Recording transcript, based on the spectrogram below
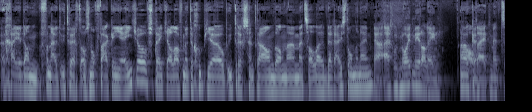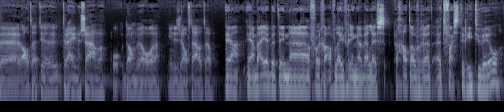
ga je dan vanuit Utrecht alsnog vaak in je eentje? Of spreek je al af met een groepje op Utrecht Centraal om dan eh, met z'n allen de reis te ondernemen? Ja, eigenlijk nooit meer alleen. Ah. Altijd met eh, altijd eh, treinen samen, dan wel in dezelfde auto. Ja, ja, wij hebben het in vorige afleveringen wel eens gehad over het, het vaste ritueel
